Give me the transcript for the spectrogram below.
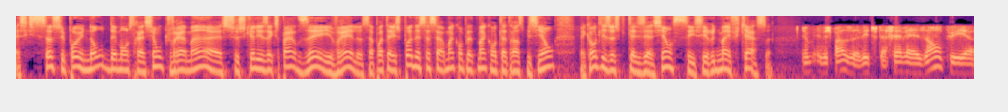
Est-ce que ça c'est pas une autre démonstration que vraiment euh, ce que les experts disaient est vrai. Là. Ça protège pas nécessairement complètement contre la transmission, mais contre les hospitalisations, c'est rudement efficace. Je pense vous avez tout à fait raison. Puis euh,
